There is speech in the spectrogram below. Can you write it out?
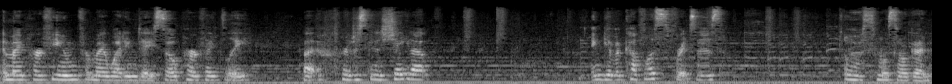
and my perfume for my wedding day so perfectly. But we're just gonna shake it up and give a couple of spritzes. Oh, it smells so good.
